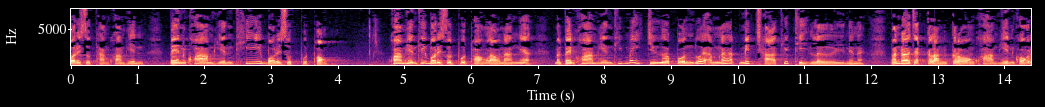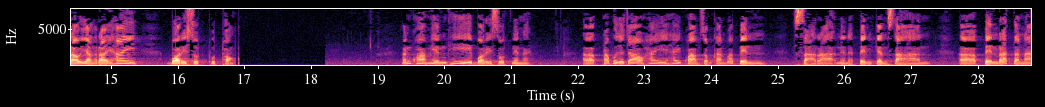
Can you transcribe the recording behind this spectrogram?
บริสุทธิ์ทางความเห็น เป็นความเห็นที่บริสุทธิ์ผุดผ่อง ความเห็นที่บริสุทธิ์ผุดผ่องเหล่านั้นเนี่ย มันเป็นความเห็นที่ไม่เจือปนด้วยอำนาจมิจฉาทิฏฐิเลยเนี่ยนะมันเราจะกลั่นกรองความเห็นของเราอย่างไรให้บริสุทธิ์ผุดผ่องนั้นความเห็นที่บริสุทธิ์เนี่ยนะพระพุทธเจ้าให้ให้ความสำคัญว่าเป็นสาระเนี่ยนะเป็นแก่นสารเป็นรัตนะ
